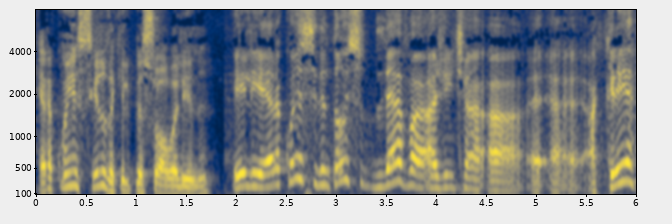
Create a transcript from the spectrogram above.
Era conhecido daquele pessoal ali, né? Ele era conhecido. Então, isso leva a gente a, a, a, a crer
